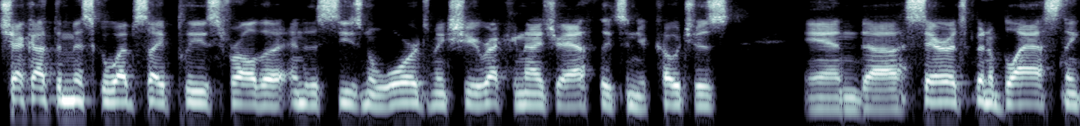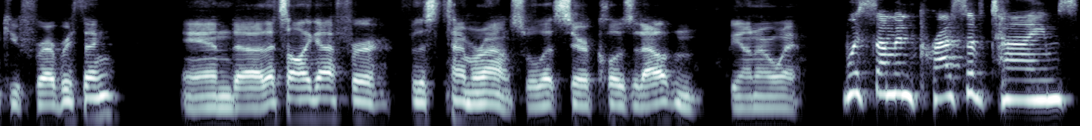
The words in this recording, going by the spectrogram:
check out the MISCA website, please, for all the end of the season awards. Make sure you recognize your athletes and your coaches. And uh, Sarah, it's been a blast. Thank you for everything. And uh, that's all I got for for this time around. So we'll let Sarah close it out and be on our way. With some impressive times,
